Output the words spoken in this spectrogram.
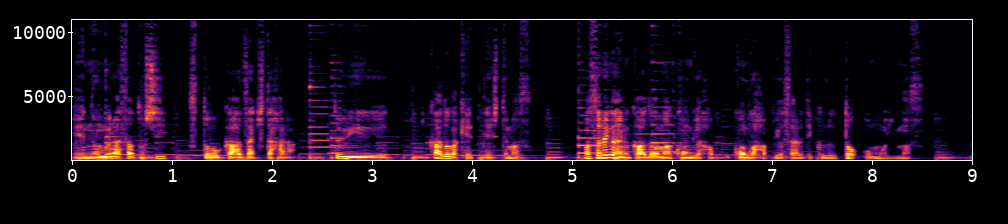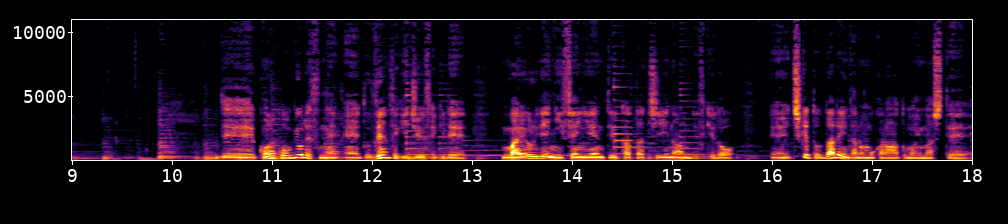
えー、野村聡、ストーカーザ北原というカードが決定してます。まあ、それ以外のカードはまあ今後発表されてくると思います。で、この興行ですね、えっ、ー、と、全席10席で、前売りで2000円という形なんですけど、えー、チケット誰に頼もうかなと思いまして、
